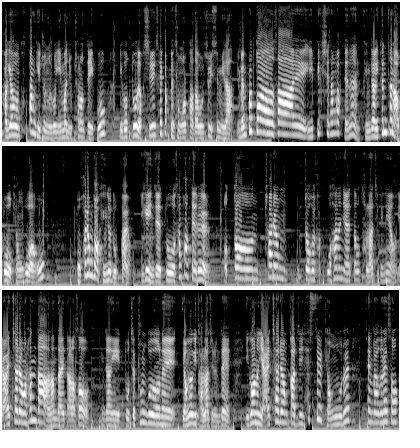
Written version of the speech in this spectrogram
가격은 쿠팡 기준으로 26,000원대이고 이것도 역시 새벽 배송으로 받아볼 수 있습니다. 맨프로토사의 이 픽시 삼각대는 굉장히 튼튼하고 견고하고 어, 활용도가 굉장히 높아요. 이게 이제 또 삼각대를 어떤 촬영 목적을 갖고 하느냐에 따라 달라지긴 해요. 야외 촬영을 한다 안 한다에 따라서 굉장히 또 제품군의 영역이 달라지는데 이거는 야외 촬영까지 했을 경우를 생각을 해서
